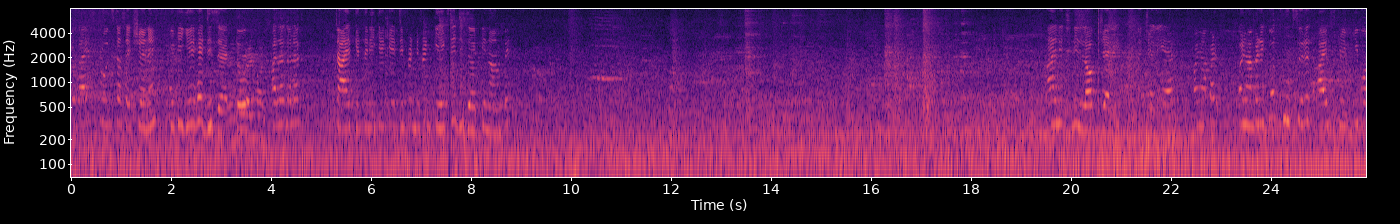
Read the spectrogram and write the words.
तो गाइस फ्रूट्स का सेक्शन है, क्योंकि ये है डिज़र्ट तो अलग अलग टाइप के तरीके के डिफरेंट डिफरेंट केक्स है डिज़र्ट के नाम पे। लव जेली तो जेली है। और यहाँ पर, और यहाँ पर एक बहुत खूबसूरत आइसक्रीम की वो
